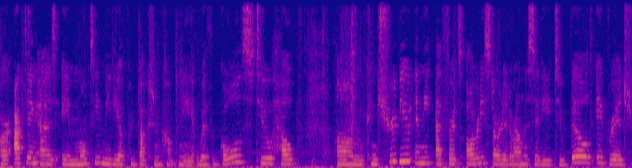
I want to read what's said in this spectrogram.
are acting as a multimedia production company with goals to help um, contribute in the efforts already started around the city to build a bridge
